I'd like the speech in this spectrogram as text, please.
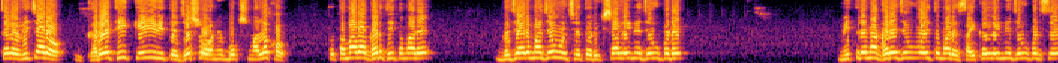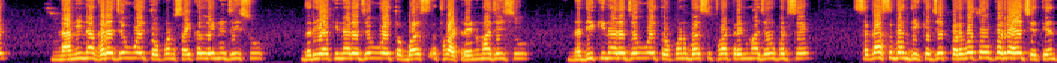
ચલો, વિચારો, ઘરેથી કેવી રીતે જશો અને બોક્સમાં લખો? તો તમારા ઘરથી તમારે બજારમાં જવું છે તો રિક્ષા લઈને જવું પડે. મિત્રના ઘરે જવું હોય તો મારે સાયકલ લઈને જવું પડશે. નાનીના ઘરે જવું હોય તો પણ સાયકલ લઈને જઈશું. દરિયા કિનારે જવું હોય તો બસ અથવા ટ્રેનમાં જઈશું. નદી કિનારે જવું હોય તો પણ બસ અથવા ટ્રેનમાં જવું પડશે. સગા સંબંધી કે જે પર્વતો ઉપર રહે છે તેમ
